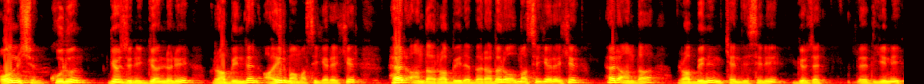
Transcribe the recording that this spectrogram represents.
Onun için kulun gözünü, gönlünü Rabbinden ayırmaması gerekir. Her anda Rabbi ile beraber olması gerekir. Her anda Rabbinin kendisini gözetlediğini,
